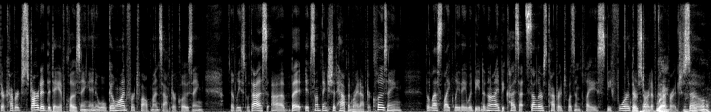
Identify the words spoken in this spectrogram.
their coverage started the day of closing and it will go on for 12 months after closing, at least with us. Uh, but if something should happen right after closing, the less likely they would be denied because that seller's coverage was in place before their Great start point. of Right. coverage. So. Oh.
